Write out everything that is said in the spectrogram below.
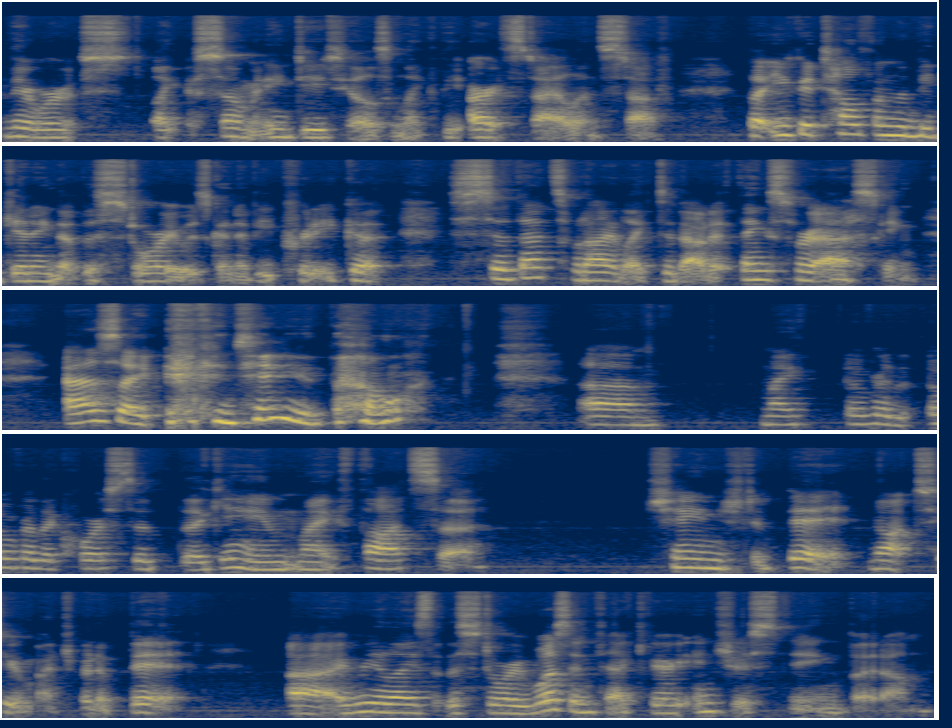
there were like so many details and like the art style and stuff but you could tell from the beginning that the story was going to be pretty good. So that's what i liked about it. Thanks for asking. As i continued though um, my over the, over the course of the game my thoughts uh, changed a bit not too much but a bit. Uh, i realized that the story was in fact very interesting but um,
